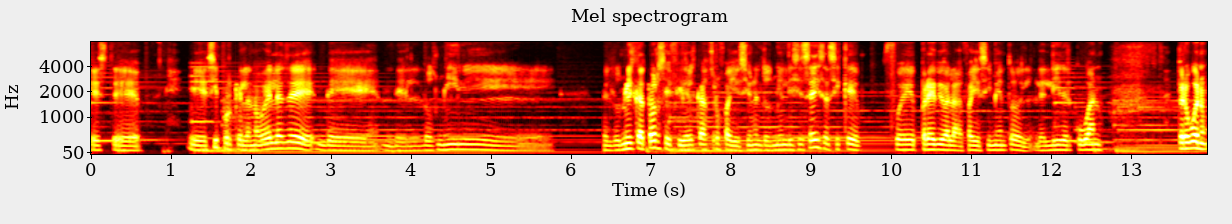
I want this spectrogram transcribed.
Este, sí, porque la novela es de, del 2000 el 2014 y Fidel Castro falleció en el 2016, así que fue previo al fallecimiento del, líder cubano. Pero bueno,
